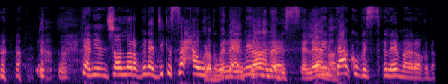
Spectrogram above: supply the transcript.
يعني إن شاء الله ربنا يديك الصحة وت- ربنا ينفعنا ال- بالسلامة. وينتعكم بالسلامة يا رغدة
